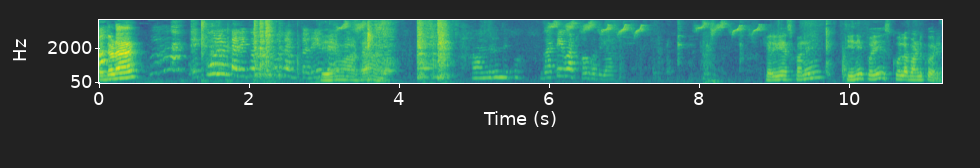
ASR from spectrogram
పెద్దోడా? పెరిగేసుకొని తిని పోయి స్కూల్లో పండుకోరు.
